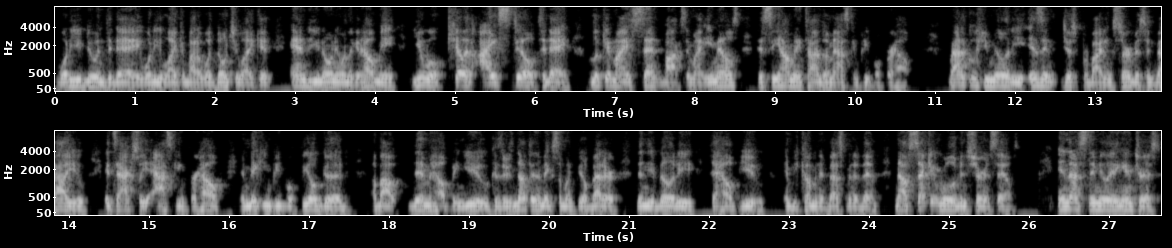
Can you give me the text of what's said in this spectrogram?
what are you doing today? What do you like about it? What don't you like it? And do you know anyone that can help me? You will kill it. I still today look at my sent box in my emails to see how many times I'm asking people for help radical humility isn't just providing service and value, it's actually asking for help and making people feel good about them helping you because there's nothing that makes someone feel better than the ability to help you and become an investment of them. Now, second rule of insurance sales in that stimulating interest,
